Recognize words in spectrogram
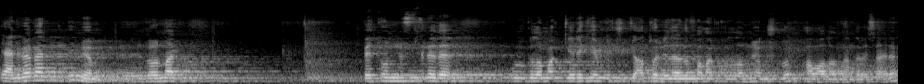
Yani Weber bilmiyorum e, normal betonun üstüne de uygulamak gerekebilir çünkü atölyelerde falan kullanılıyormuş bu havaalanlarında vesaire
